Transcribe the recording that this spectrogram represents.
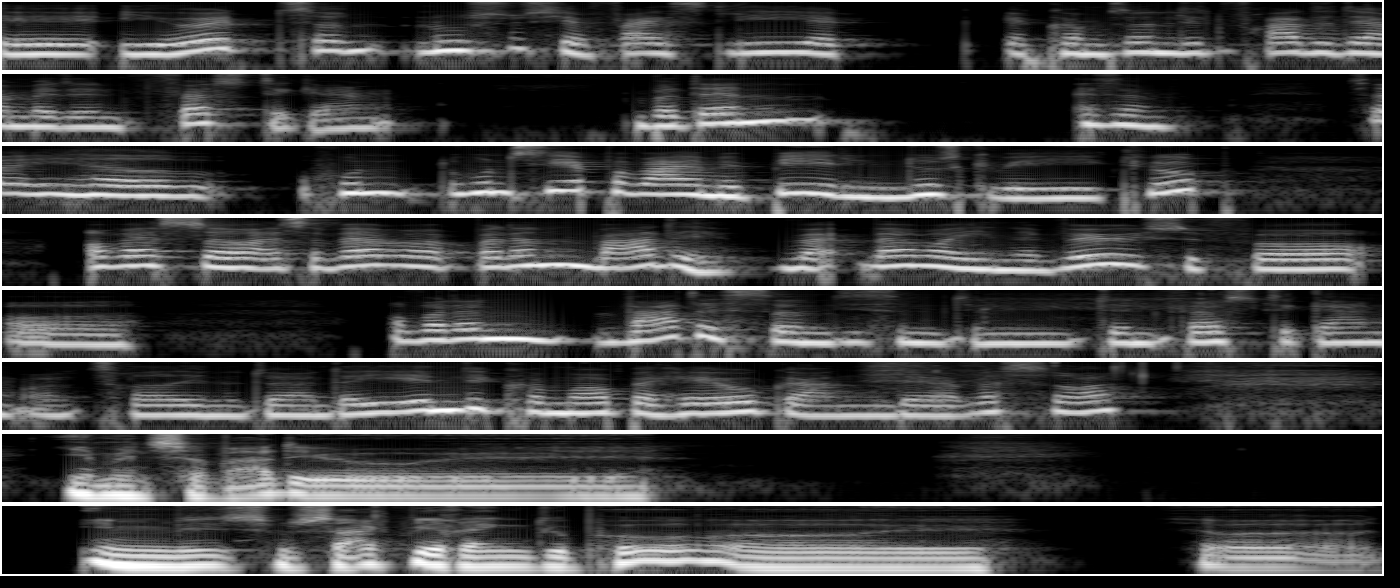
Øh, I øvrigt, så nu synes jeg faktisk lige, at jeg kom sådan lidt fra det der med den første gang. Hvordan, altså, så I havde, hun, hun siger på vej med bilen, nu skal vi i klub, og hvad så, altså, hvad hvordan var det? Hvad, hvad var I nervøse for, og, og hvordan var det sådan, ligesom den, den første gang at træde ind ad døren? Da I endelig kom op af havegangen der, hvad så? Jamen, så var det jo... Øh, jamen, som sagt, vi ringede jo på, og, øh, og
